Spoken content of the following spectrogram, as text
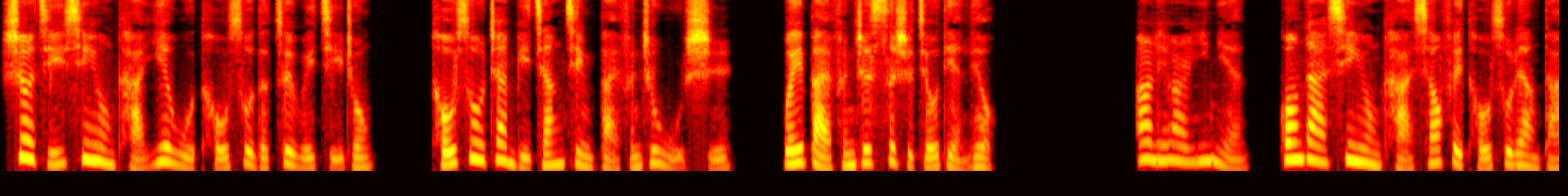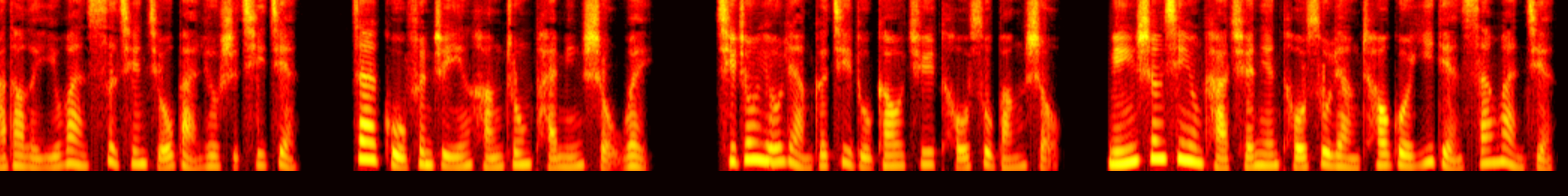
涉及信用卡业务投诉的最为集中，投诉占比将近百分之五十，为百分之四十九点六。二零二一年，光大信用卡消费投诉量达到了一万四千九百六十七件，在股份制银行中排名首位。其中有两个季度高居投诉榜首，民生信用卡全年投诉量超过一点三万件，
